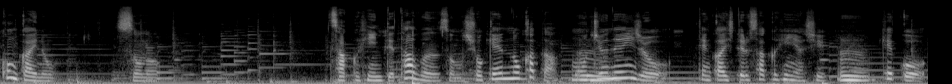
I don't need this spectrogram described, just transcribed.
今回のその作品って多分その初見の方もう10年以上展開してる作品やし、うん。結構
